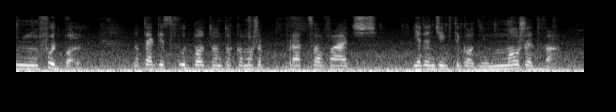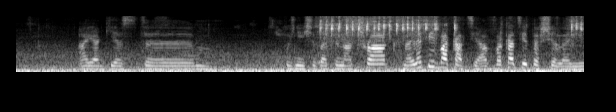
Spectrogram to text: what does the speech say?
mm, futbol. No to jak jest futbol, to on tylko może pracować jeden dzień w tygodniu, może dwa. A jak jest em, później się zaczyna track, najlepiej wakacje, a w wakacje też się leni.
